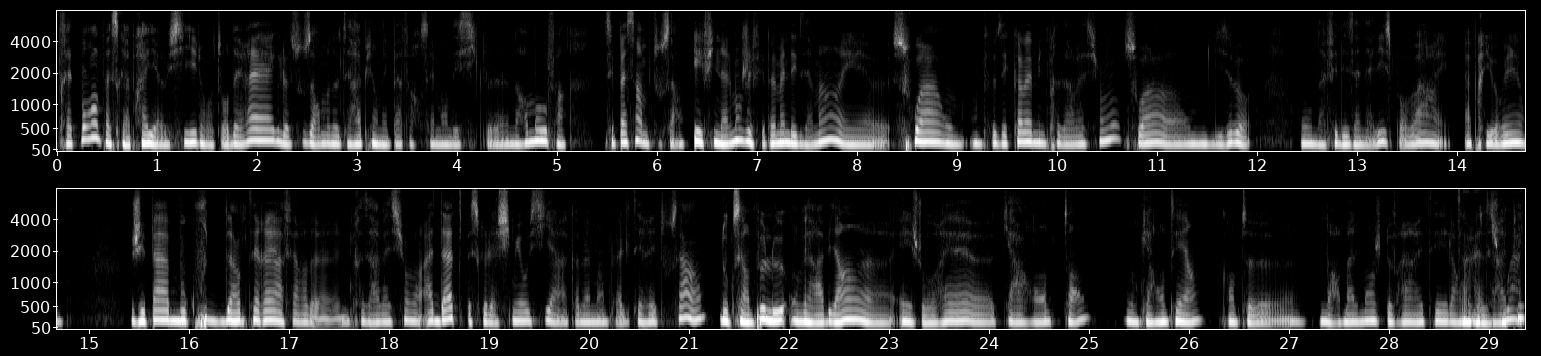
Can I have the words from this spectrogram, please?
traitements, parce qu'après, il y a aussi le retour des règles. Sous hormonothérapie, on n'est pas forcément des cycles normaux. Enfin, c'est pas simple tout ça. Et finalement, j'ai fait pas mal d'examens. Et euh, soit on, me faisait quand même une préservation, soit euh, on me disait, on a fait des analyses pour voir. Et a priori, on, j'ai pas beaucoup d'intérêt à faire une préservation à date parce que la chimie aussi a quand même un peu altéré tout ça. Hein. Donc c'est un peu le on verra bien. Euh, et j'aurai 40 euh, ans, ou 41 quand euh, normalement je devrais arrêter jouable. l'hormonothérapie.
